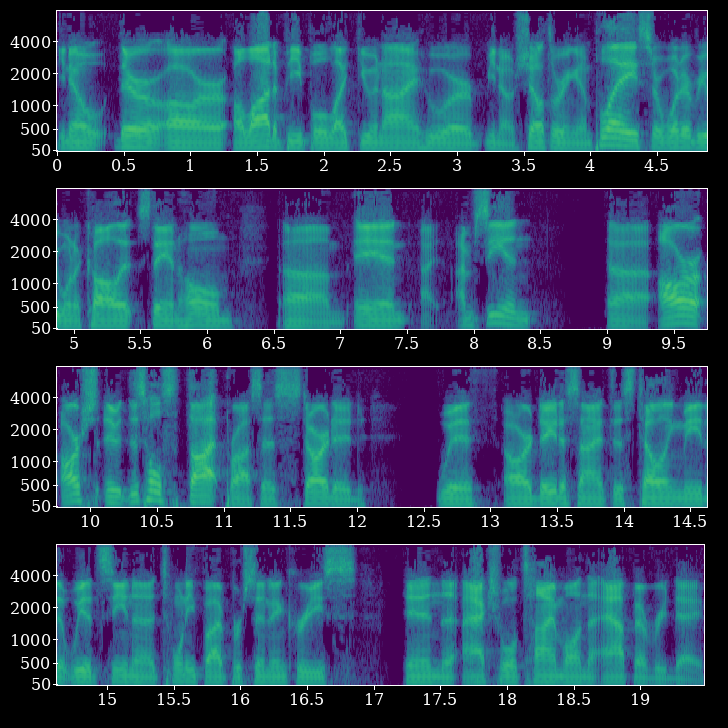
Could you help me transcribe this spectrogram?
You know, there are a lot of people like you and I who are, you know, sheltering in place or whatever you want to call it, staying home, um, and I, I'm seeing uh, our our this whole thought process started with our data scientists telling me that we had seen a 25% increase in the actual time on the app every day.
